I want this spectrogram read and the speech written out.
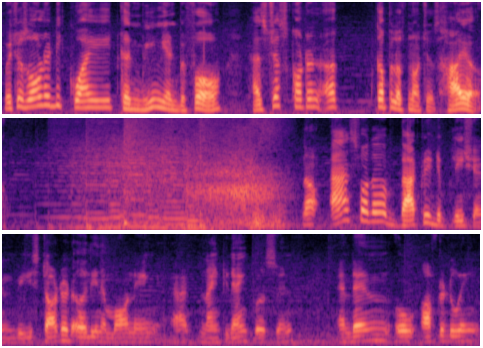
which was already quite convenient before, has just gotten a couple of notches higher. Now, as for the battery depletion, we started early in the morning at 99% and then oh, after doing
